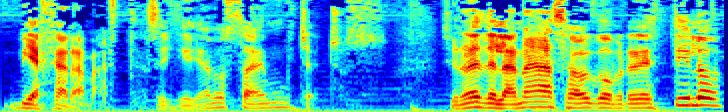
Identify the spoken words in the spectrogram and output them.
viajar a Marte. Así que ya lo saben, muchachos. Si no es de la NASA o algo por el estilo,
